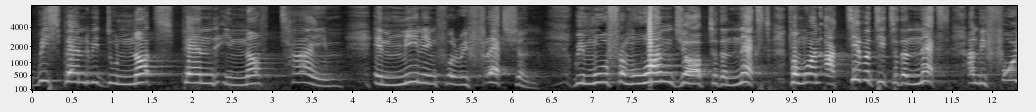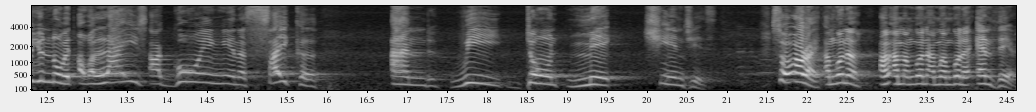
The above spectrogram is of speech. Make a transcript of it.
We spend, we do not spend enough time in meaningful reflection. We move from one job to the next, from one activity to the next. And before you know it, our lives are going in a cycle and we don't make changes. So, all right, I'm gonna, I'm, I'm gonna, I'm, I'm gonna end there.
